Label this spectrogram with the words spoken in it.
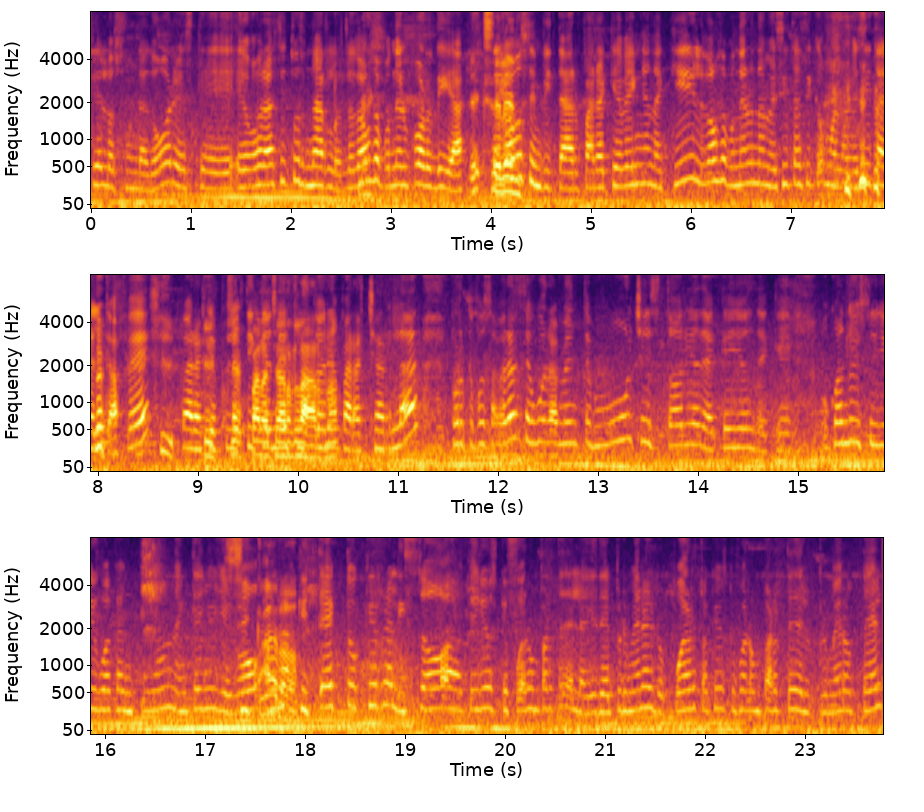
que los fundadores, que eh, ahora sí turnarlos, los vamos a poner por día, Excelente. vamos a invitar para que vengan aquí, les vamos a poner una mesita así como la mesita del café, Sí, para que- que, que platiquen para de charlar, historia, ¿no? para charlar, porque pues habrá seguramente mucha historia de aquellos de que cuando usted llegó a Cancún, en qué año llegó, Sí, un arquitecto, qué realizó, aquellos que fueron parte de la- del primer aeropuerto, aquellos que fueron parte del primer hotel,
